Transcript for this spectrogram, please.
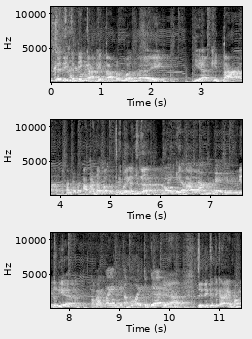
Jadi ketika kita berbuat baik, ya kita Akan dapat akan kebaikan dapat juga. kebaikan juga. Apa Kalau yang kita kita tanam dan itu dia. apa yang kita tuai juga. Ya, jadi ketika emang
